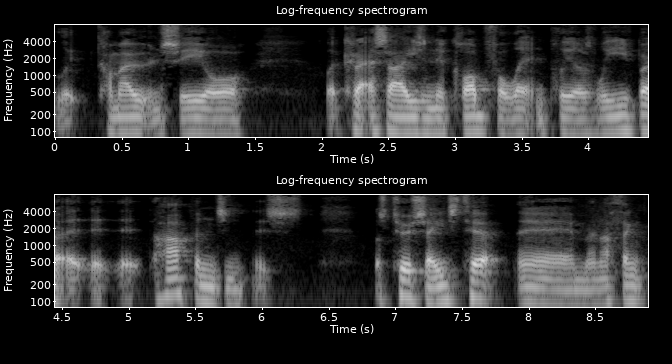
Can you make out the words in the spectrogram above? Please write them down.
like come out and say, "Oh, like criticising the club for letting players leave," but it, it, it happens, and it's there's two sides to it, um, and I think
